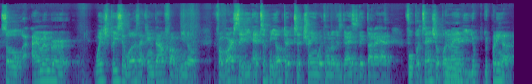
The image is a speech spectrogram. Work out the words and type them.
So I remember which priest it was that came down from you know from varsity and took me up there to train with one of his guys, as they thought I had full potential. But man, you you're putting a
